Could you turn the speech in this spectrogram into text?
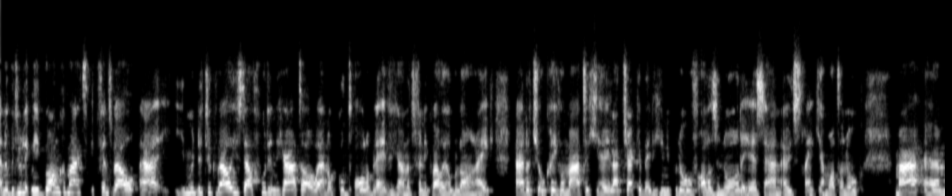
En dat bedoel ik niet bang gemaakt. Ik vind wel, hè, je moet natuurlijk wel jezelf goed in de gaten houden en op controle blijven gaan. Dat vind ik wel heel belangrijk. Hè, dat je ook regelmatig je laat checken bij de gynaecoloog of alles in orde is en uitstrijken en wat dan ook. Maar ehm,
